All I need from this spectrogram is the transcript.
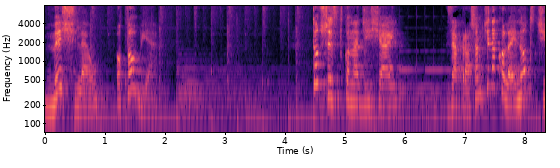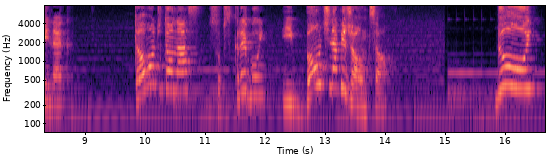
Myślę o Tobie. To wszystko na dzisiaj. Zapraszam Cię na kolejny odcinek. Dołącz do nas, subskrybuj i bądź na bieżąco. Doei!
